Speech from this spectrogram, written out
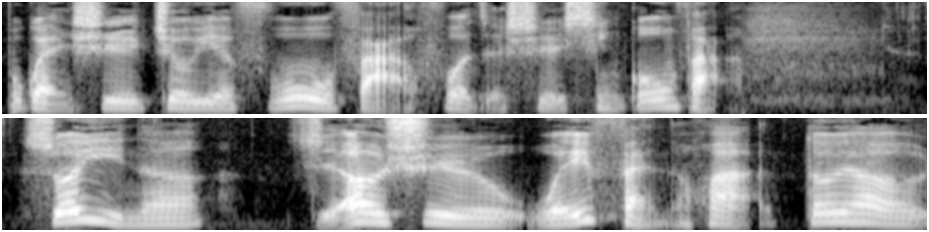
不管是就业服务法或者是性工法，所以呢，只要是违反的话，都要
